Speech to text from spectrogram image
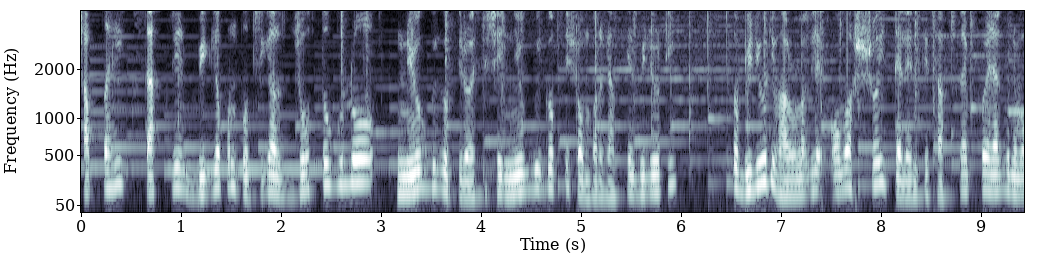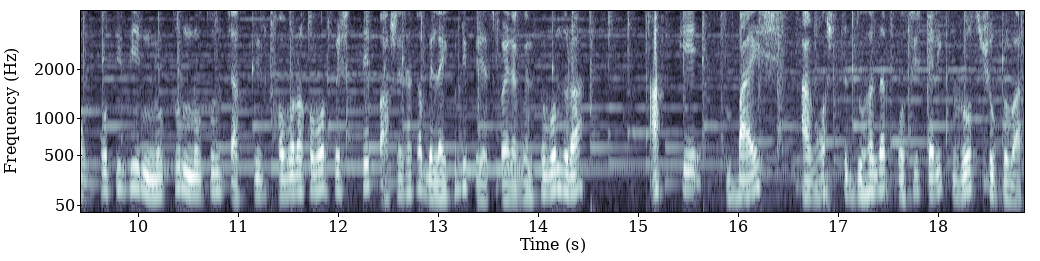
সাপ্তাহিক চাকরির বিজ্ঞাপন পত্রিকার যতগুলো নিয়োগ বিজ্ঞপ্তি রয়েছে, সেই নিয়োগ বিজ্ঞপ্তি সম্পর্কে আজকের ভিডিওটি। তো ভিডিওটি ভালো লাগলে অবশ্যই চ্যানেলটি সাবস্ক্রাইব করে রাখবেন এবং প্রতিদিন নতুন নতুন চাকরির খবরাখবর পেতে পাশে থাকা বেলাইকনটি প্রেস করে রাখবেন। তো বন্ধুরা, আজকে বাইশ আগস্ট দু হাজার পঁচিশ তারিখ, রোজ শুক্রবার।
